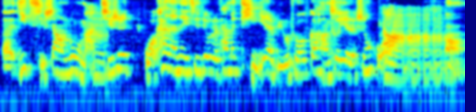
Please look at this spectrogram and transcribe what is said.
呃一起上路嘛。其实我看的那期就是他们体验，比如说各行各业的生活，啊啊啊啊，嗯。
